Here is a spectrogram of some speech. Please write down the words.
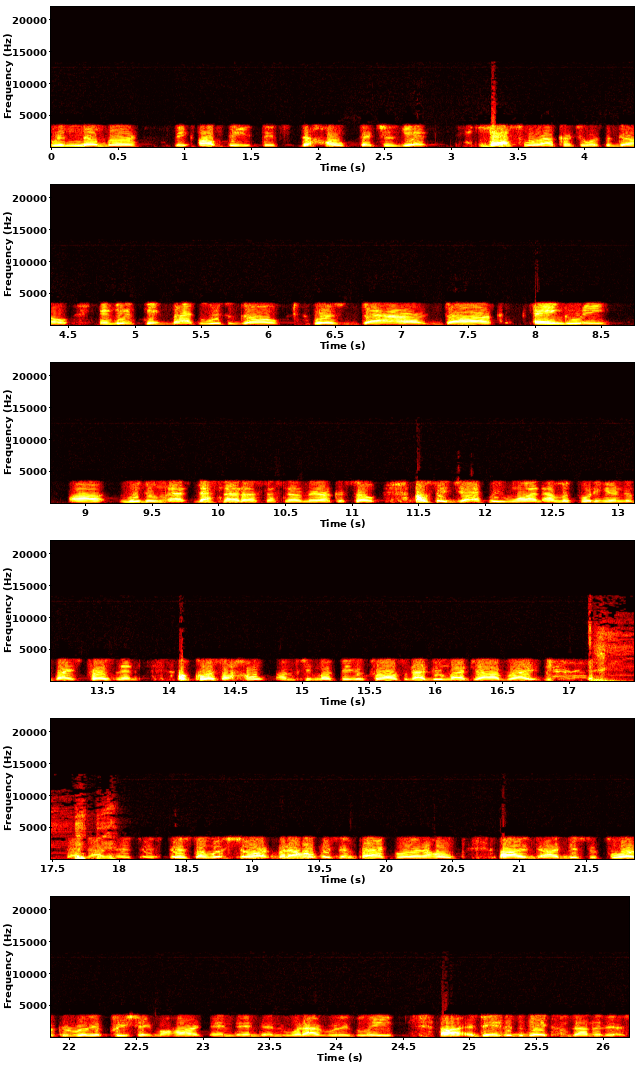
Remember the upbeat, the, the hope that you get. That's where our country wants to go. And then think back a week ago where it's dark, dark, angry, uh, we do not. That's not us. That's not America. So I'll say Jack, we won. I look forward to hearing the vice president. Of course, I hope I'm keeping my fingers crossed that I do my job right. that, that, it's, it's, it's somewhat short, but I hope it's impactful, and I hope uh, uh, District 4 can really appreciate my heart and, and, and what I really believe. Uh, at the end of the day, it comes down to this.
